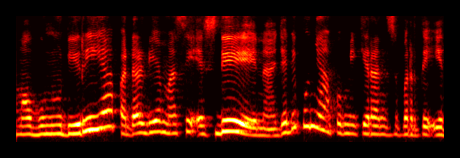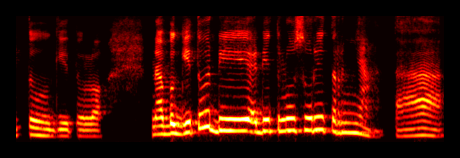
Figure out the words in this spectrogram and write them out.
mau bunuh diri ya padahal dia masih SD. Nah, jadi punya pemikiran seperti itu gitu loh. Nah, begitu ditelusuri ternyata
